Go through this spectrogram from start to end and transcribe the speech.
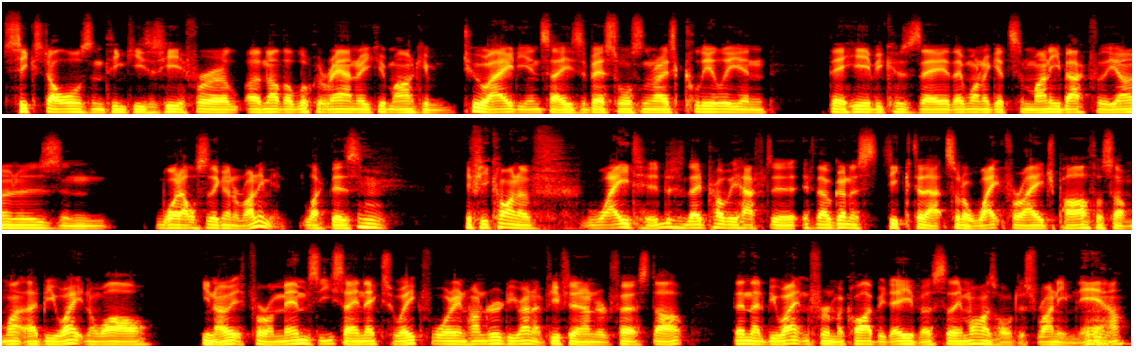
six dollars and think he's here for a, another look around, or you could mark him two eighty and say he's the best horse in the race clearly, and they're here because they they want to get some money back for the owners, and what else are they going to run him in? Like there's. Mm. If you kind of waited, they'd probably have to. If they were going to stick to that sort of wait for age path or something like, they'd be waiting a while. You know, for a Memsie, say next week, fourteen hundred, he ran at fifteen hundred first up. Then they'd be waiting for a Makybe Diva, so they might as well just run him now.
